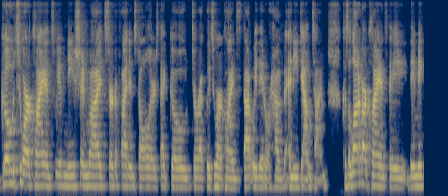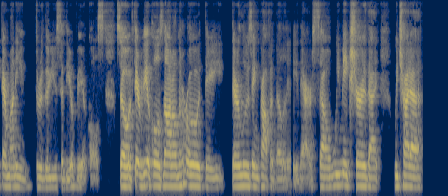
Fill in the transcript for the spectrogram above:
go to our clients. We have nationwide certified installers that go directly to our clients. That way, they don't have any downtime. Because a lot of our clients, they they make their money through the use of their vehicles. So if their vehicle is not on the road, they they're losing profitability there. So we make sure that we try to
